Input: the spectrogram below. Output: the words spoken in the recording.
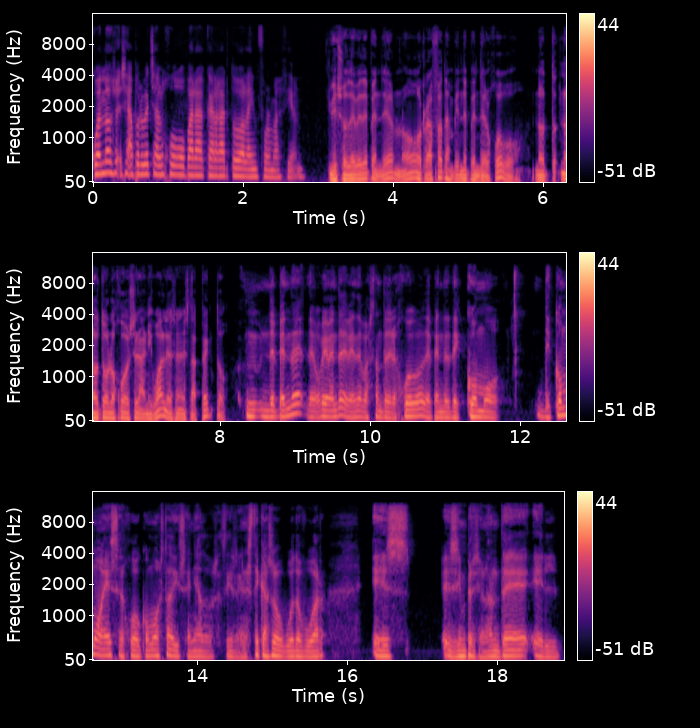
¿Cuándo se aprovecha el juego para cargar toda la información? Eso debe depender, ¿no? Rafa también depende del juego. No, todos los juegos serán iguales en este aspecto. Mm, depende, obviamente depende bastante del juego, depende de cómo, de cómo es el juego, cómo está diseñado. Es decir, en este caso, World of War es, es impresionante el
